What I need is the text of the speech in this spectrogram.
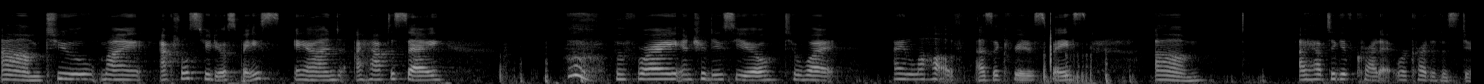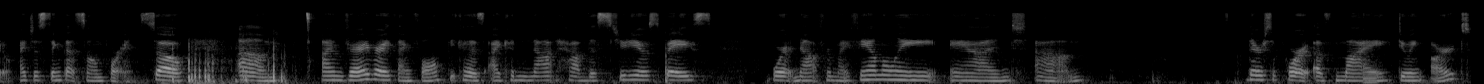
um, to my actual studio space, and I have to say, whew, before I introduce you to what I love as a creative space, um, I have to give credit where credit is due. I just think that's so important. So, um, I'm very, very thankful because I could not have this studio space were it not for my family and um, their support of my doing art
